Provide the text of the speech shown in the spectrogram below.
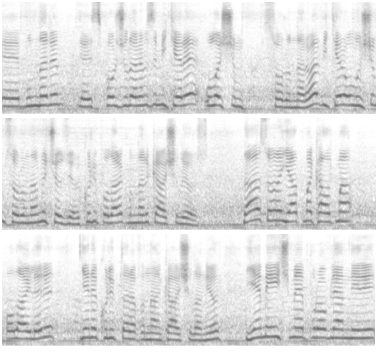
e, bunların e, sporcularımızın bir kere ulaşım sorunları var. Bir kere ulaşım sorunlarını çözüyoruz. Kulüp olarak bunları karşılıyoruz. Daha sonra yatma kalkma olayları gene kulüp tarafından karşılanıyor. Yeme içme problemleri,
